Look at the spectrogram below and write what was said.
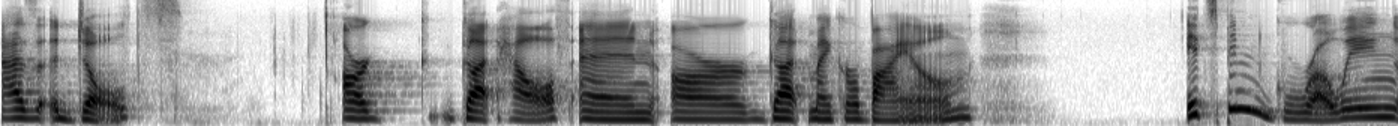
as adults, our gut health and our gut microbiome, it's been growing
